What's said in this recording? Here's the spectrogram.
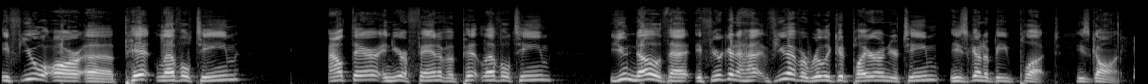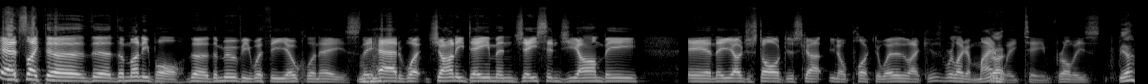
if you are a Pitt level team out there and you're a fan of a Pitt level team, you know that if you're gonna have if you have a really good player on your team, he's gonna be plucked. He's gone. Yeah, it's like the the the Moneyball, the the movie with the Oakland A's. They Mm-hmm. had what Johnny Damon, Jason Giambi, and they all just all just got you know plucked away. They're like we're like a minor Right. league team for all these Yeah,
